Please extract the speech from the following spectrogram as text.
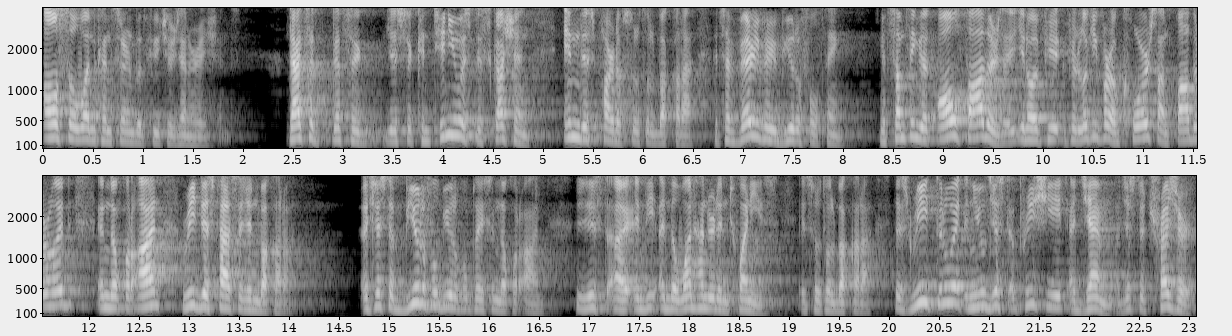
Also one concerned with future generations. That's a, that's a, just a continuous discussion in this part of Surah Al-Baqarah. It's a very, very beautiful thing. It's something that all fathers, you know, if, you, if you're looking for a course on fatherhood in the Quran, read this passage in Baqarah. It's just a beautiful, beautiful place in the Quran Just uh, in the in the 120s in Surah Al-Baqarah. Just read through it and you'll just appreciate a gem, just a treasure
